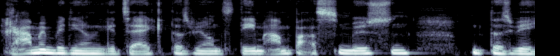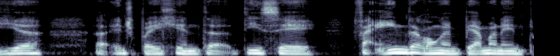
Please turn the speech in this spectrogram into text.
Rahmenbedingungen gezeigt, dass wir uns dem anpassen müssen und dass wir hier äh, entsprechend äh, diese Veränderungen permanent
